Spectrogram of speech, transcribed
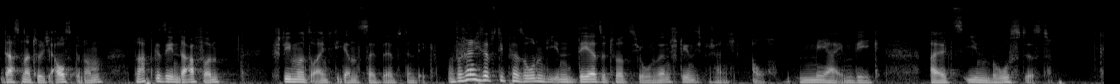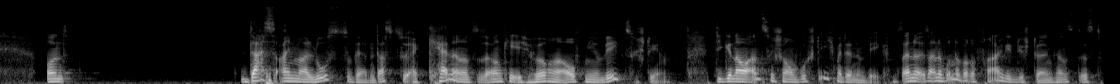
das natürlich ausgenommen. Nur abgesehen davon stehen wir uns eigentlich die ganze Zeit selbst im Weg. Und wahrscheinlich selbst die Personen, die in der Situation sind, stehen sich wahrscheinlich auch mehr im Weg, als ihnen bewusst ist. Und das einmal loszuwerden, das zu erkennen und zu sagen, okay, ich höre auf, mir im Weg zu stehen, die genau anzuschauen, wo stehe ich mir denn im Weg? Das ist eine, ist eine wunderbare Frage, die du dir stellen kannst, ist,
